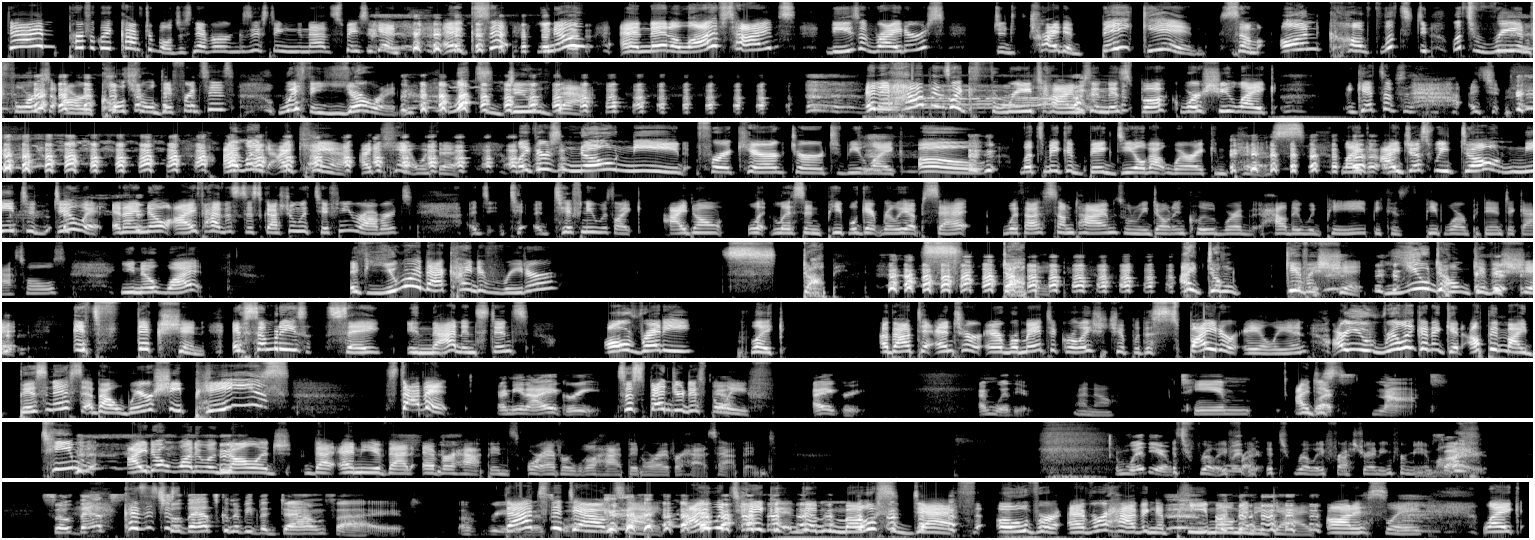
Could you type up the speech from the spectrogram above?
I'm perfectly comfortable just never existing in that space again. Except, you know, and then a lot of times these writers to try to bake in some uncomfortable let's do let's reinforce our cultural differences with urine. Let's do that. And it happens like three times in this book where she like gets up I like I can't. I can't with it. Like there's no need for a character to be like, "Oh, let's make a big deal about where I can piss." Like I just we don't need to do it. And I know I've had this discussion with Tiffany Roberts. Uh, Tiffany was like, "I don't li- listen, people get really upset with us sometimes when we don't include where how they would pee because people are pedantic assholes." You know what? If you are that kind of reader, stop it. Stop it. I don't give a shit. You don't give a shit. It's fiction. If somebody's, say, in that instance, already like about to enter a romantic relationship with a spider alien, are you really gonna get up in my business about where she pees? Stop it. I mean, I agree. Suspend your disbelief. I agree. I'm with you. I know. Team, I just let's not. Team I don't want to acknowledge that any of that ever happens or ever will happen or ever has happened. I'm with you. It's really fru- you. it's really frustrating for me and Sorry. So that's Cuz it's just so that's gonna be the downside of reading. That's the downside. I would take the most death over ever having a pee moment again, honestly. Like,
